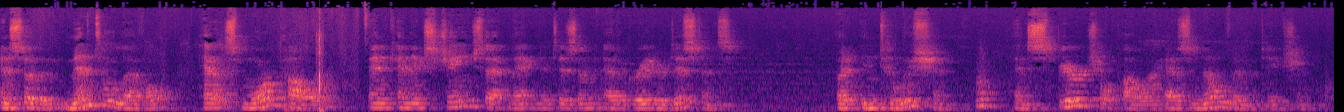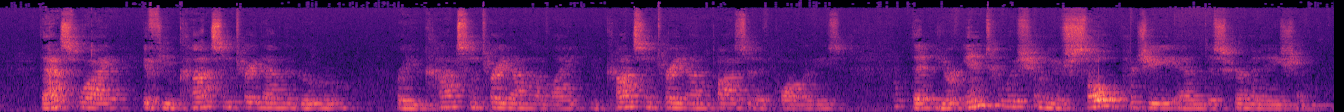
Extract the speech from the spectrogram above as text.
And so the mental level has more power and can exchange that magnetism at a greater distance. But intuition and spiritual power has no limitation. That's why if you concentrate on the guru, or you concentrate on the light, you concentrate on positive qualities, that your intuition, your soul energy and discrimination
